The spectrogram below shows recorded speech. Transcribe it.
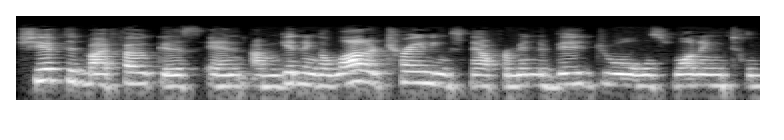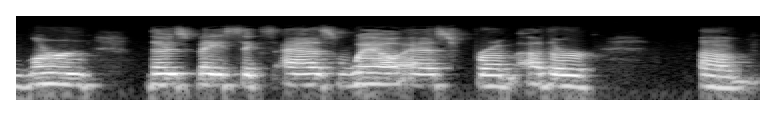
shifted my focus and I'm getting a lot of trainings now from individuals wanting to learn those basics as well as from other um,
